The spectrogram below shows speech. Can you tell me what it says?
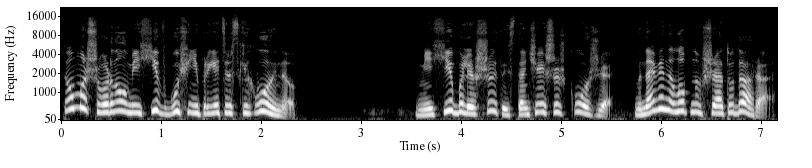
Томас швырнул мехи в гущу неприятельских воинов. Мехи были шиты из тончайшей кожи, мгновенно лопнувшие от удара.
